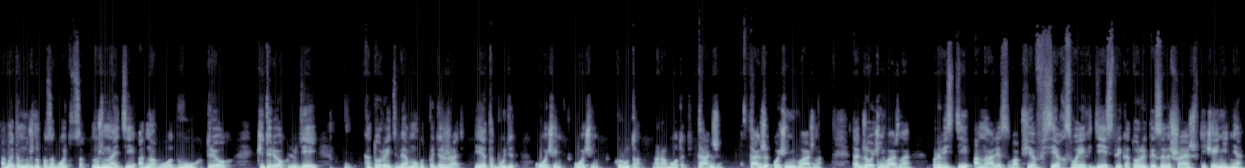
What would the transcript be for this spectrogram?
Об этом нужно позаботиться. Нужно найти одного, двух, трех, четырех людей, которые тебя могут поддержать. И это будет очень-очень круто работать. Также, также очень важно, также очень важно провести анализ вообще всех своих действий, которые ты совершаешь в течение дня.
